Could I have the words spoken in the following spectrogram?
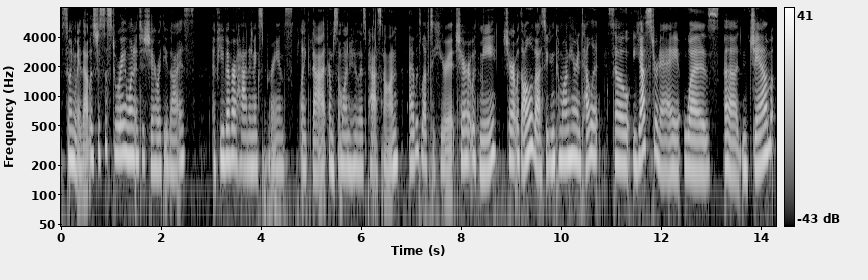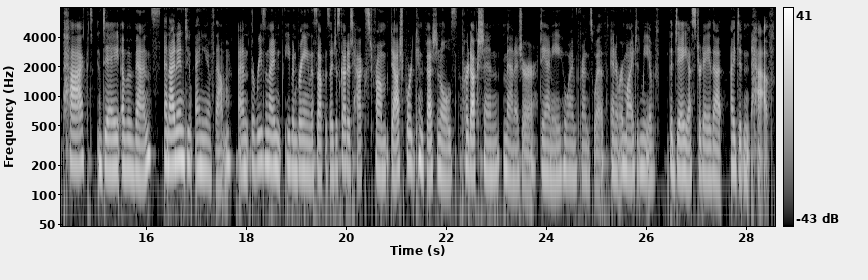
So, anyway, that was just a story I wanted to share with you guys. If you've ever had an experience like that from someone who has passed on, I would love to hear it. Share it with me, share it with all of us. You can come on here and tell it. So, yesterday was a jam packed day of events, and I didn't do any of them. And the reason I'm even bringing this up is I just got a text from Dashboard Confessionals production manager, Danny, who I'm friends with, and it reminded me of the day yesterday that I didn't have.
